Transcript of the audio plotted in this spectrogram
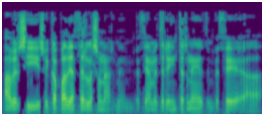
a ver si soy capaz de hacerla sonar. Me empecé a meter en internet, empecé a,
